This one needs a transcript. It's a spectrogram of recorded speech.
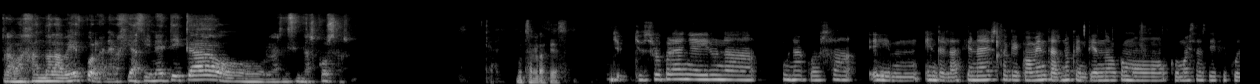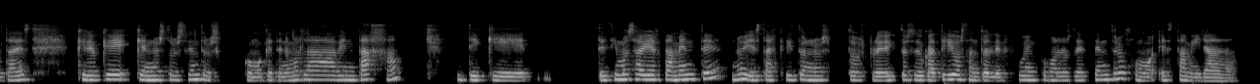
trabajando a la vez por la energía cinética o las distintas cosas. Muchas gracias. Yo, yo solo para añadir una, una cosa em, en relación a esto que comentas, ¿no? que entiendo como, esas dificultades, creo que, en nuestros centros como que tenemos la ventaja de que decimos abiertamente, ¿no? y está escrito en nuestros proyectos educativos, tanto el de FUEN como los de centro, como esta mirada.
